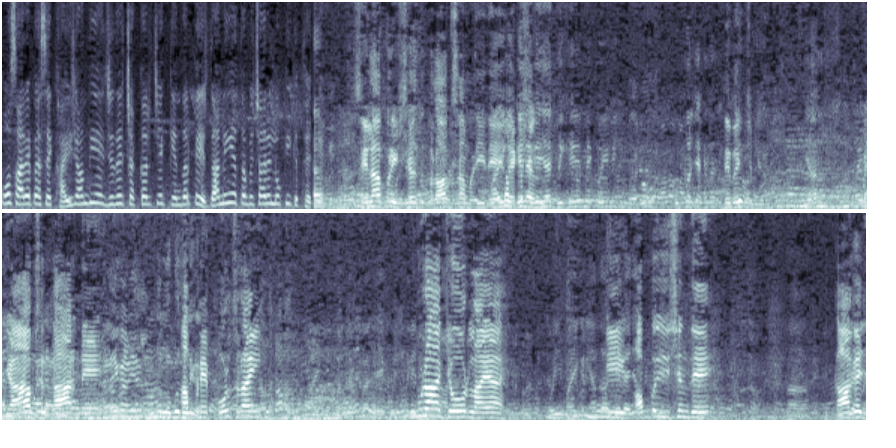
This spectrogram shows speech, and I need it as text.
ਉਹ ਸਾਰੇ ਪੈਸੇ ਖਾਈ ਜਾਂਦੀ ਹੈ ਜਿਹਦੇ ਚੱਕਰ 'ਚ ਕੇਂਦਰ ਭੇਜਦਾ ਨਹੀਂ ਹੈ ਤਾਂ ਵਿਚਾਰੇ ਲੋਕੀ ਕਿੱਥੇ ਜਾਣਗੇ? ਜ਼ਿਲ੍ਹਾ ਪਰਿਸ਼ਦ ਬਲਾਕ ਸੰਮਤੀ ਦੇ ਇਲੈਕਸ਼ਨ ਦਿਖੇ ਮੈਂ ਕੋਈ ਵੀ। ਉੱਪਰ ਚੱਕ ਲੈ। ਦੇ ਵਿੱਚ ਪੰਜਾਬ ਸਰਕਾਰ ਨੇ ਆਪਣੇ ਪੁਲਿਸ ਰਾਹੀਂ ਪੂਰਾ ਜ਼ੋਰ ਲਾਇਆ ਹੈ ਕਿ ਆਪੋਜੀਸ਼ਨ ਦੇ ਕਾਗਜ਼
